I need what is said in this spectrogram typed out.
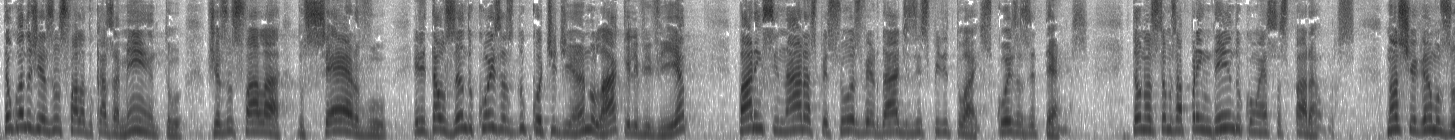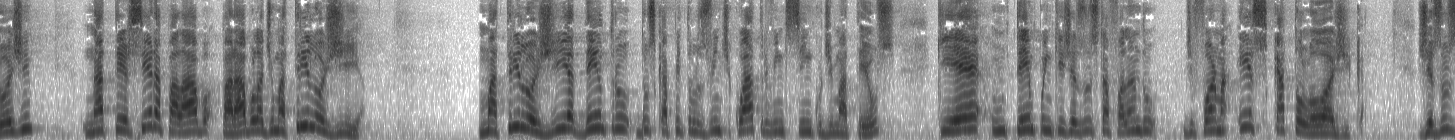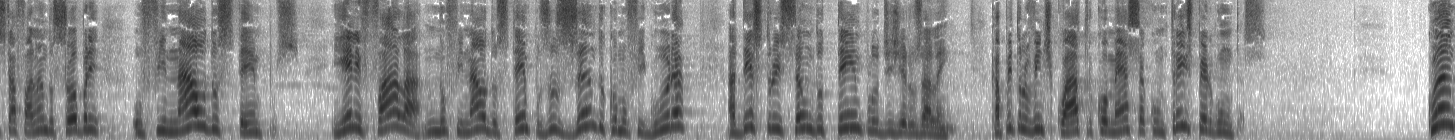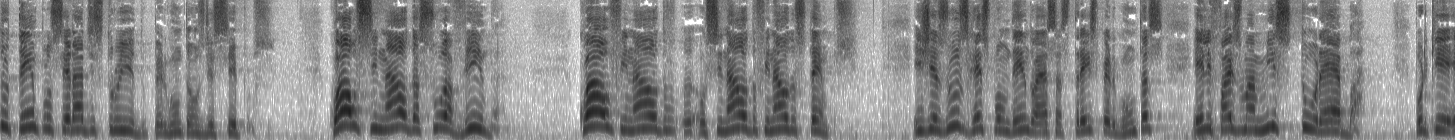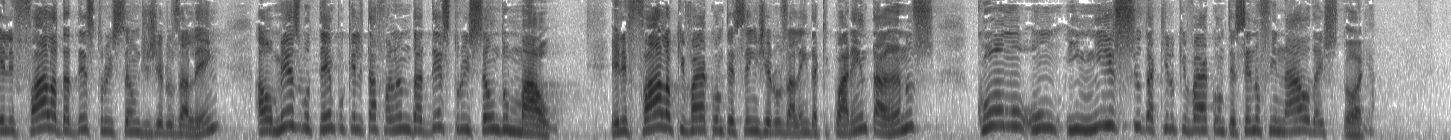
Então, quando Jesus fala do casamento, Jesus fala do servo, ele está usando coisas do cotidiano lá que ele vivia, para ensinar às pessoas verdades espirituais, coisas eternas. Então, nós estamos aprendendo com essas parábolas. Nós chegamos hoje na terceira parábola de uma trilogia uma trilogia dentro dos capítulos 24 e 25 de Mateus, que é um tempo em que Jesus está falando de forma escatológica. Jesus está falando sobre o final dos tempos. E ele fala no final dos tempos, usando como figura a destruição do templo de Jerusalém. Capítulo 24 começa com três perguntas. Quando o templo será destruído? Perguntam os discípulos. Qual o sinal da sua vinda? Qual o, final do, o sinal do final dos tempos? E Jesus, respondendo a essas três perguntas, ele faz uma mistureba, porque ele fala da destruição de Jerusalém, ao mesmo tempo que ele está falando da destruição do mal. Ele fala o que vai acontecer em Jerusalém daqui 40 anos, como um início daquilo que vai acontecer no final da história.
